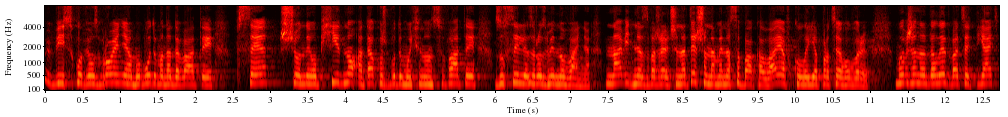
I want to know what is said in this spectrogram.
військові озброєння. Ми будемо надавати все, що необхідно, а також будемо фінансувати зусилля з розмінування, навіть не зважаючи на те, що на мене собака лаяв, коли я про це говорив. Ми вже надали 25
